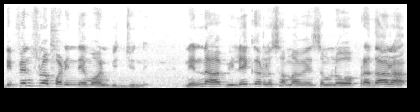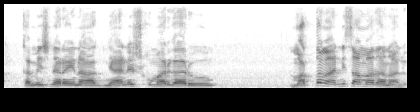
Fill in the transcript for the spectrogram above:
డిఫెన్స్లో పడిందేమో అనిపించింది. నిన్న విలేకరుల సమావేశంలో ప్రధాన కమిషనర్ అయిన జ్ఞానేష్ కుమార్ గారు మొత్తం అన్ని సమాధానాలు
